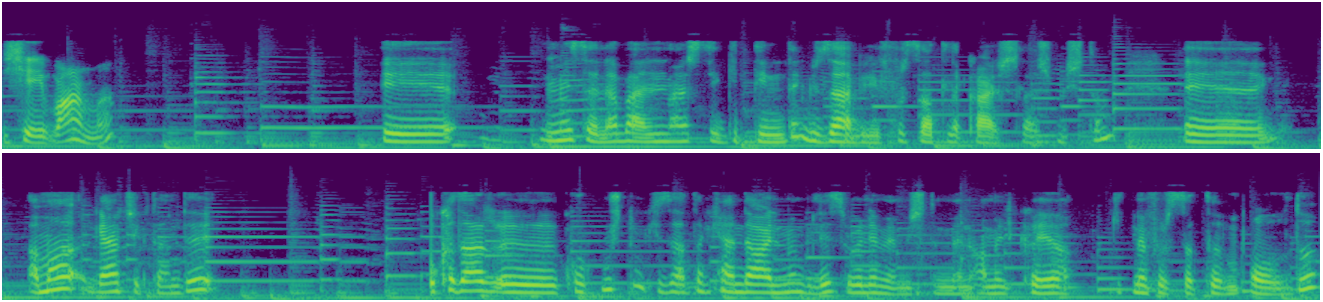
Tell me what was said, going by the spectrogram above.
bir şey var mı? Ee, mesela ben üniversiteye gittiğimde güzel bir fırsatla karşılaşmıştım. Ee, ama gerçekten de o kadar e, korkmuştum ki zaten kendi halime bile söylememiştim. Ben Amerika'ya gitme fırsatım oldu.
